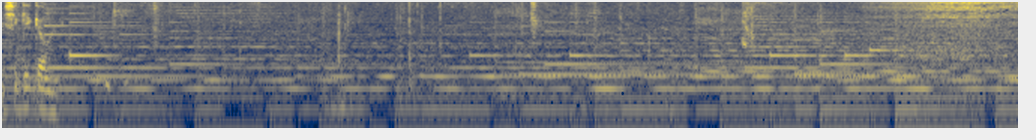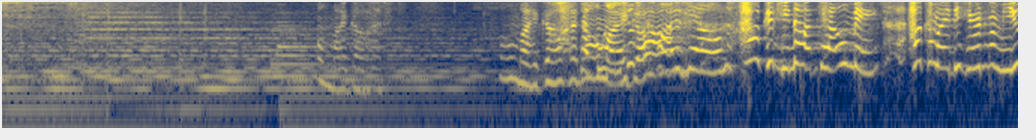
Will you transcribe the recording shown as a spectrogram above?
We should get going. Oh my god. Oh my god. Now, oh my just god. calm down. How could he not tell me? How come I had to hear it from you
